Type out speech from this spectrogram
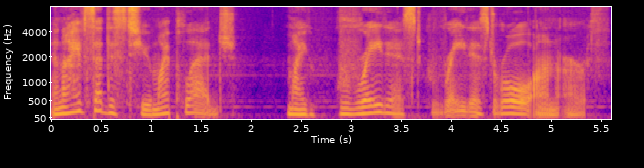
And I have said this to you my pledge, my greatest, greatest role on earth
